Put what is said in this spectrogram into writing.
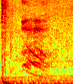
Being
